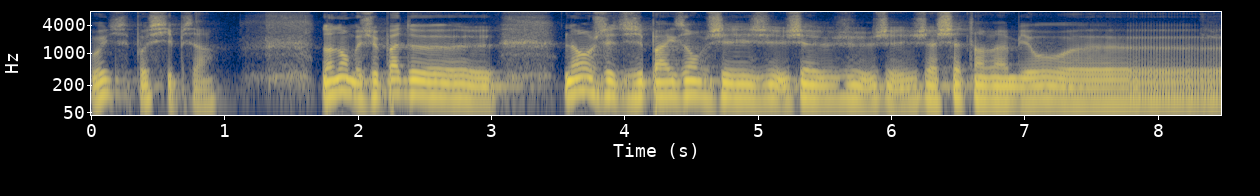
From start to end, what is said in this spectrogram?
oui, c'est possible, ça. Non, non, mais j'ai pas de. Non, par exemple, j'achète un vin bio. Euh,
